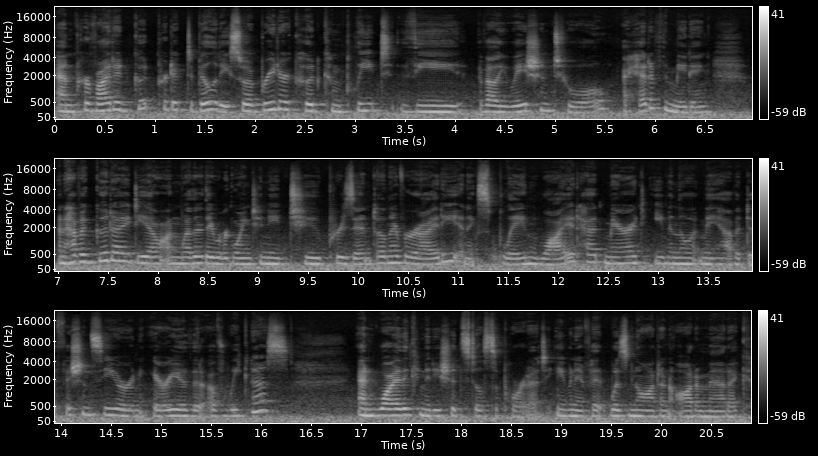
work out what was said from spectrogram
and provided good predictability so a breeder could complete the evaluation tool ahead of the meeting and have a good idea on whether they were going to need to present on their variety and explain why it had merit, even though it may have a deficiency or an area that, of weakness, and why the committee should still support it, even if it was not an automatic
